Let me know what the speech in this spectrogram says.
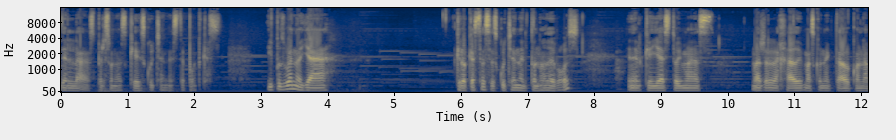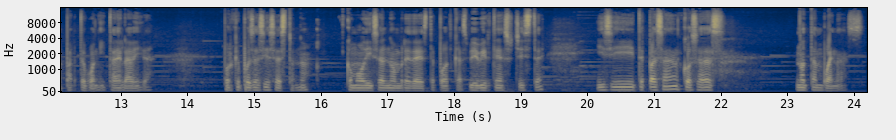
de las personas que escuchan este podcast. Y pues bueno, ya creo que hasta se escucha en el tono de voz en el que ya estoy más más relajado y más conectado con la parte bonita de la vida. Porque pues así es esto, ¿no? Como dice el nombre de este podcast, vivir tiene su chiste. Y si te pasan cosas no tan buenas,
